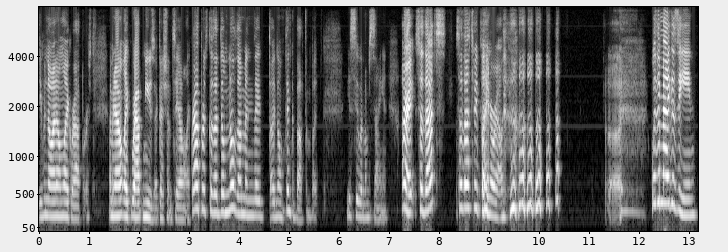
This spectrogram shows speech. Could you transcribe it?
Even though I don't like rappers. I mean, I don't like rap music. I shouldn't say I don't like rappers because I don't know them and they I don't think about them, but you see what I'm saying. All right, so that's so that's me playing around with a magazine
